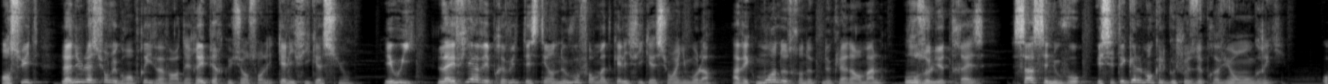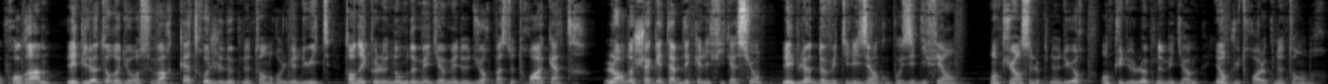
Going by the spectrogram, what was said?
Ensuite, l'annulation du Grand Prix va avoir des répercussions sur les qualifications. Et oui, la FIA avait prévu de tester un nouveau format de qualification à Imola, avec moins de trains de pneus que la normale, 11 au lieu de 13. Ça c'est nouveau, et c'est également quelque chose de prévu en Hongrie. Au programme, les pilotes auraient dû recevoir 4 jeux de pneus tendres au lieu de 8, tandis que le nombre de médiums et de durs passe de 3 à 4. Lors de chaque étape des qualifications, les pilotes doivent utiliser un composé différent. En Q1 c'est le pneu dur, en Q2 le pneu médium et en Q3 le pneu tendre.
